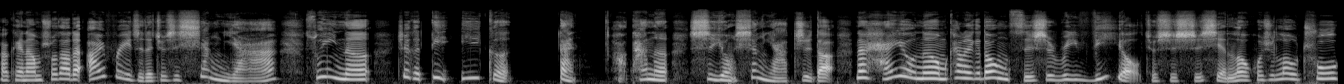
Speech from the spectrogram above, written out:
OK，那我们说到的 ivory 指的就是象牙，所以呢，这个第一个蛋。 好，它呢是用象牙制的。那还有呢，我们看到一个动词是 reveal，就是使显露或是露出。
